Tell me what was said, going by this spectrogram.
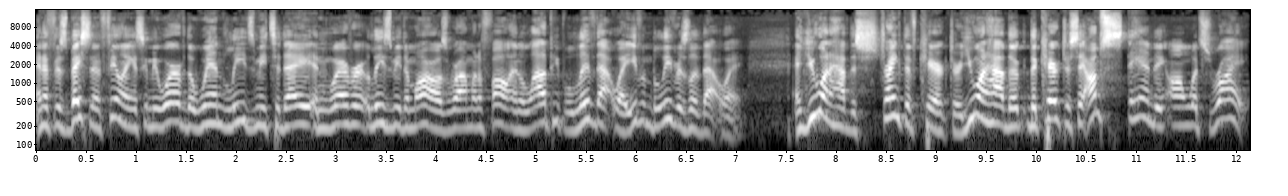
And if it's based in a feeling, it's going to be wherever the wind leads me today and wherever it leads me tomorrow is where I'm going to fall. And a lot of people live that way, even believers live that way. And you want to have the strength of character. You want to have the, the character say, I'm standing on what's right.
